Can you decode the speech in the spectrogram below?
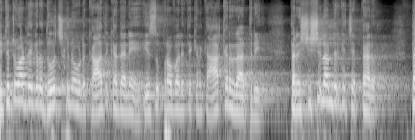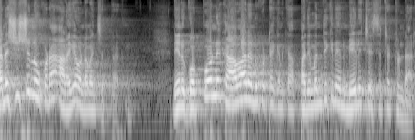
ఎదుటివాడి దగ్గర దోచుకునేవాడు కాదు కదనే యేసుప్రభు అయితే కనుక ఆఖరి రాత్రి తన శిష్యులందరికీ చెప్పారు. తన శిష్యులను కూడా అలాగే ఉండమని చెప్పాడు. నేను గొప్పోడిని కావాలనుకుంటే కనుక పది మందికి నేను మేలు చేసేటట్టు ఉండాలి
